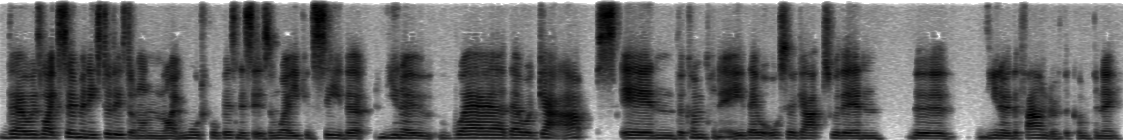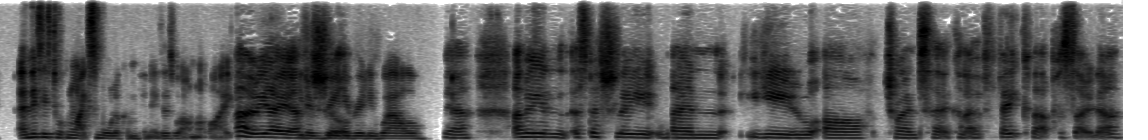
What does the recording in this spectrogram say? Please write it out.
There was like so many studies done on like multiple businesses and where you could see that, you know, where there were gaps in the company, there were also gaps within the you know the founder of the company and this is talking like smaller companies as well not like oh yeah yeah you know sure. really really well Yeah, I mean, especially when you are trying to kind of fake that persona,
